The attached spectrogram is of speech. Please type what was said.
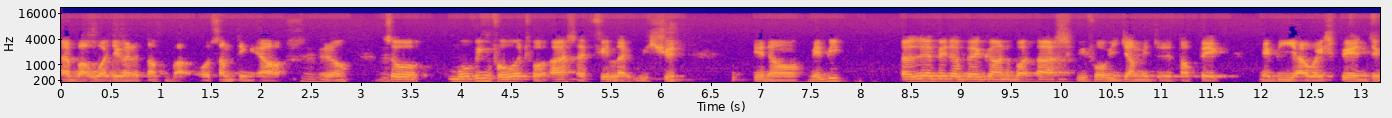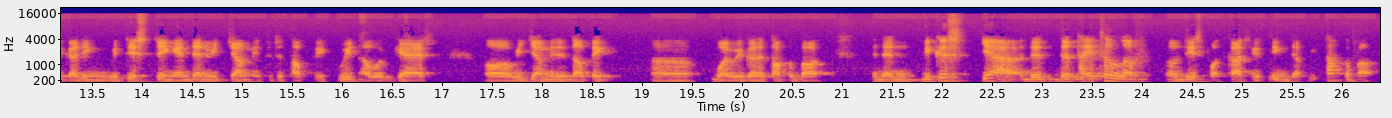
about what you're going to talk about or something else, you know. So moving forward for us, I feel like we should, you know, maybe a little bit of background about us before we jump into the topic. Maybe our experience regarding with this thing, and then we jump into the topic with our guest, or we jump into the topic uh, what we're to talk about. And then because yeah, the the title of of this podcast is things that we talk about.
